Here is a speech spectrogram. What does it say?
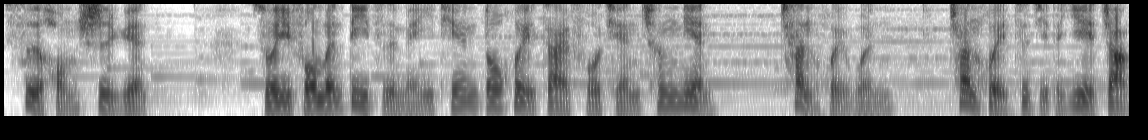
四弘誓愿，所以佛门弟子每一天都会在佛前称念忏悔文，忏悔自己的业障，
